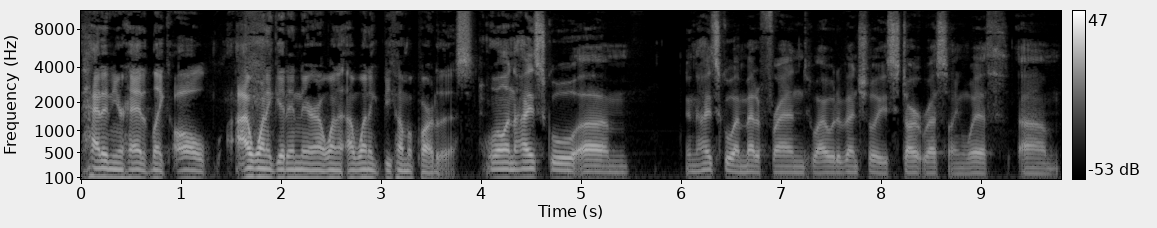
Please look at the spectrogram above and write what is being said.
had in your head like, oh, I want to get in there. I want to I want to become a part of this. Well, in high school, um, in high school, I met a friend who I would eventually start wrestling with. Um,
